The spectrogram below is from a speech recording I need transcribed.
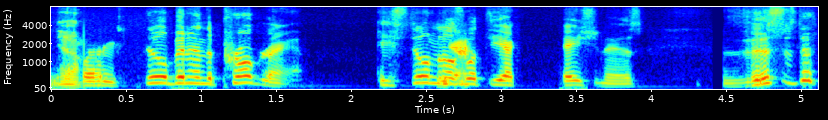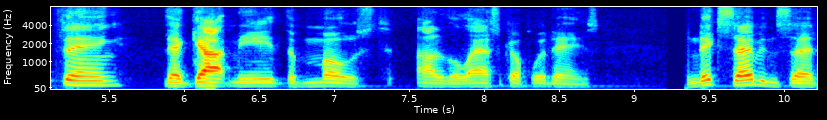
Yeah. but he's still been in the program. He still knows Yeah. what the expectation is. This is the thing that got me the most out of the last couple of days. Nick Saban said,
